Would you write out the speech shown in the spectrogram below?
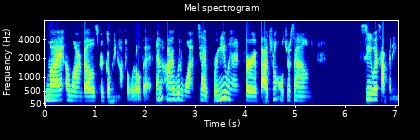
my alarm bells are going off a little bit. And I would want to bring you in for a vaginal ultrasound, see what's happening.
